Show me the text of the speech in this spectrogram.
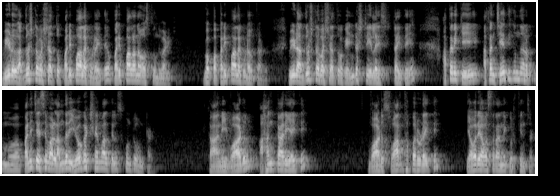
వీడు అదృష్టవశాత్తు పరిపాలకుడైతే పరిపాలన వస్తుంది వాడికి. గొప్ప పరిపాలకుడు అవుతాడు. వీడు అదృష్టవశాత్తు ఒక ఇండస్ట్రియలిస్ట్ అయితే అతనికి అతని చేతికి ఉన్న పని చేసే వాళ్ళందరి యోగక్షేమాలు తెలుసుకుంటూ ఉంటాడు. కానీ వాడు అహంకారి అయితే వాడు స్వార్థపరుడైతే ఎవరి అవసరాన్ని గుర్తించడు.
